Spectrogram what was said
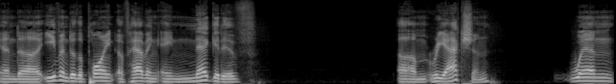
And uh, even to the point of having a negative um, reaction when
